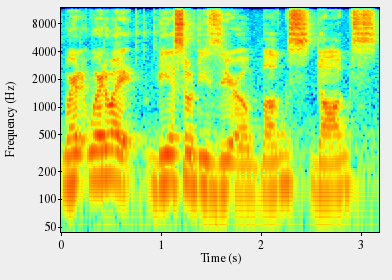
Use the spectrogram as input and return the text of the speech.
Where where do I BSOD zero bugs dogs?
